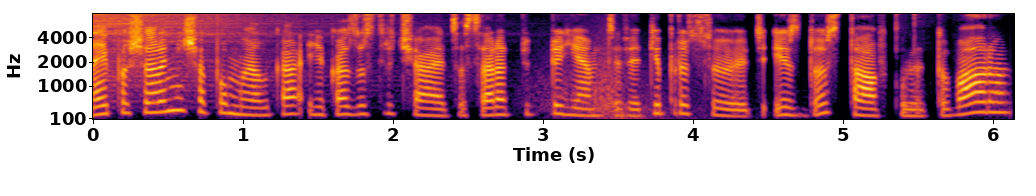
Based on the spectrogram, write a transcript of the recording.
Найпоширеніша помилка, яка зустрічається серед підприємців, які працюють із доставкою товару,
